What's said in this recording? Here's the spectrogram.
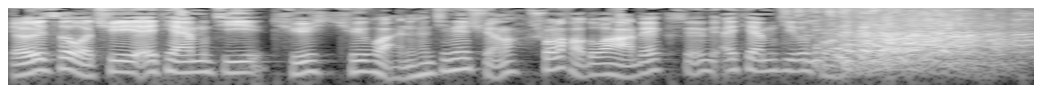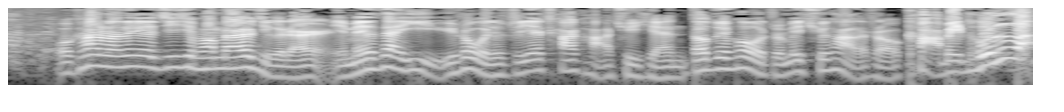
有一次我去 ATM 机取取款，你看今天选了说了好多哈，这 ATM 机都说了。我看着那个机器旁边有几个人，也没在意，于是我就直接插卡取钱。到最后准备取卡的时候，卡被吞了。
